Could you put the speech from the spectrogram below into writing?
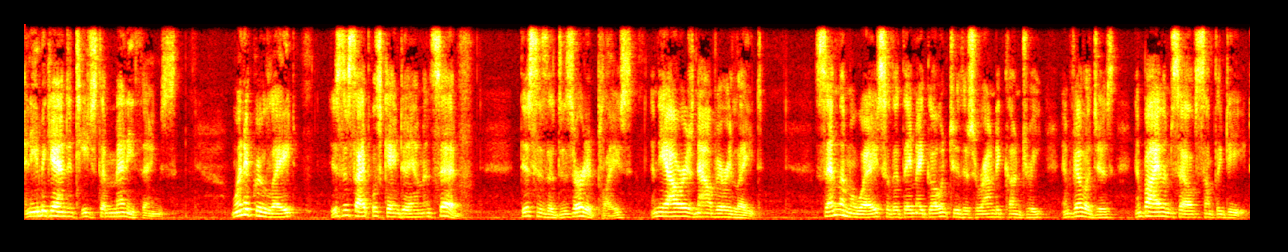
And he began to teach them many things. When it grew late, his disciples came to him and said, This is a deserted place, and the hour is now very late. Send them away so that they may go into the surrounding country and villages and buy themselves something to eat.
